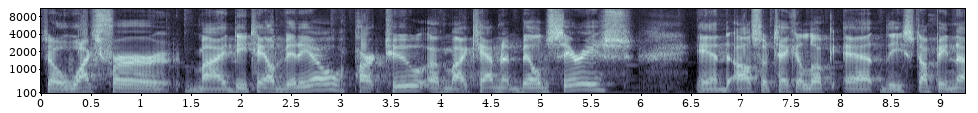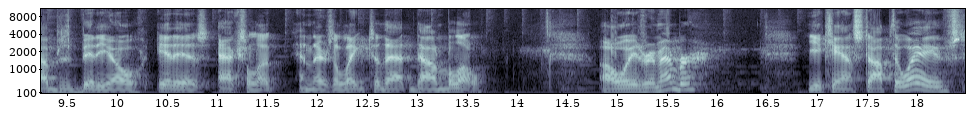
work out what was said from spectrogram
So watch for my detailed video, part two of my cabinet build series, and also take a look at the Stumpy Nubs video. It is excellent and there's a link to that down below. Always remember, you can't stop the waves,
